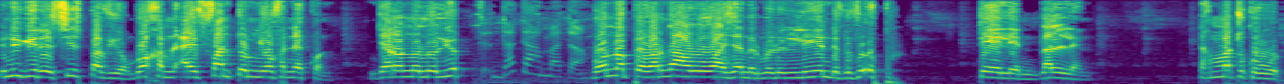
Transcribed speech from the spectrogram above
inauguré six pavillons boo xam ne ay fantômes ñoo fa nekkoon jaroon na loolu yëpp Dakar Matin. boo noppee war ngaa woo waa gendarmerie li ngeen def dafa ëpp. Leen dal ndax matu ko woon.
